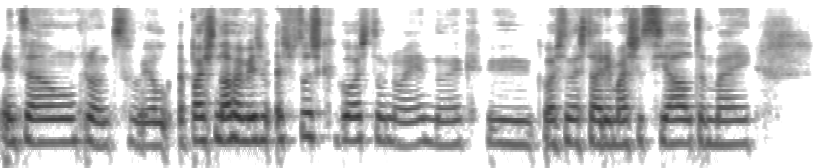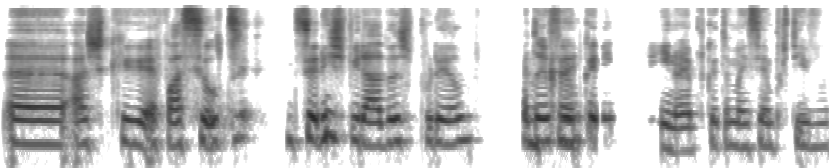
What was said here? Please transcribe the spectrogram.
Então, pronto, ele apaixonava mesmo as pessoas que gostam, não é? Não é que gostam desta área mais social também. ah, acho que é fácil de, de ser inspiradas por ele. Então eu fui um bocadinho por aí, não é? Porque eu também sempre tive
